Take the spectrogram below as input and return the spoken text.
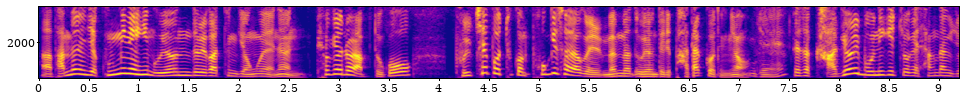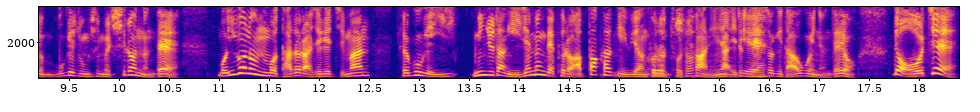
아, 반면에 이제 국민의힘 의원들 같은 경우에는 표결을 앞두고 불체포 특권 포기 서약을 몇몇 의원들이 받았거든요. 예. 그래서 가결 분위기 쪽에 상당히 좀 무게 중심을 실었는데 뭐 이거는 뭐 다들 아시겠지만 결국에 이 민주당 이재명 대표를 압박하기 위한 그런 그렇죠. 조처 아니냐 이렇게 예. 해석이 나오고 있는데요. 근데 어제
